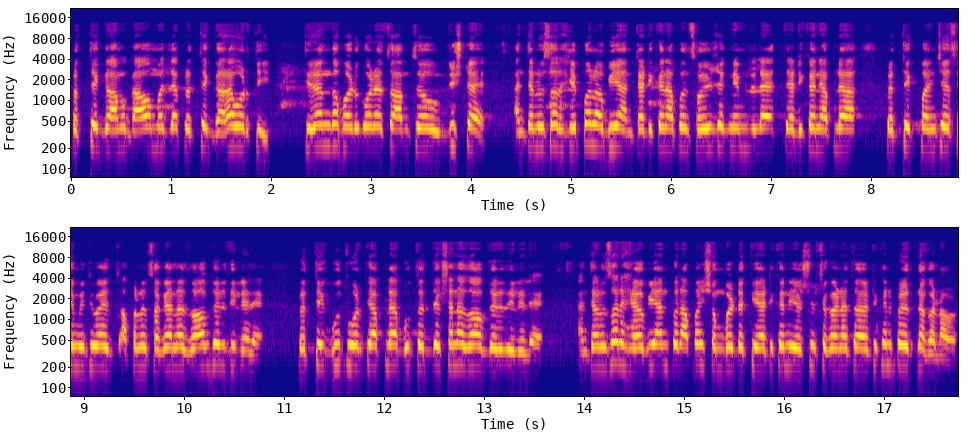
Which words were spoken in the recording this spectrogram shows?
प्रत्येक गाव गावामधल्या प्रत्येक घरावरती तिरंगा फडकवण्याचं आमचं उद्दिष्ट आहे. आणि त्यानुसार हे पण अभियान त्या ठिकाणी आपण संयोजक नेमलेले आहेत. त्या ठिकाणी आपल्या प्रत्येक पंचायत समितीवर आपण सगळ्यांना जबाबदारी दिलेली आहे. प्रत्येक बूथवरती आपल्या बूथ अध्यक्षांना जबाबदारी दिलेली आहे. आणि त्यानुसार हे अभियान पण आपण शंभर टक्के या ठिकाणी यशस्वी करण्याचा या ठिकाणी प्रयत्न करणार आहोत.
